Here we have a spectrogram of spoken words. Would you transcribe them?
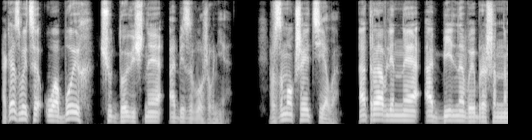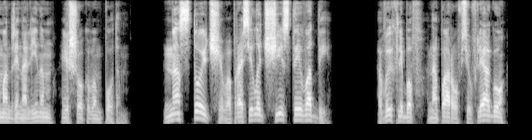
Оказывается, у обоих чудовищное обезвоживание. Взмокшее тело, отравленная обильно выброшенным адреналином и шоковым потом. Настойчиво просила чистой воды. Выхлебав на пару всю флягу,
